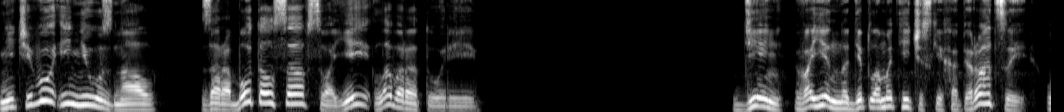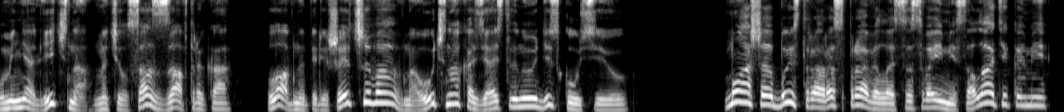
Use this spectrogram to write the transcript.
ничего и не узнал, заработался в своей лаборатории. День военно-дипломатических операций у меня лично начался с завтрака. плавно перешедшего в научно-хозяйственную дискуссию. Маша быстро расправилась со своими салатиками,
